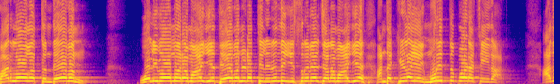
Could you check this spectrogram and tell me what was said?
பரலோகத்தின் தேவன் ஒலிவோ மரமாகிய ஆகிய தேவனிடத்தில் இருந்து இஸ்ரவேல் ஜனமாகிய அந்த கிளையை முறித்து போட செய்தார். அது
